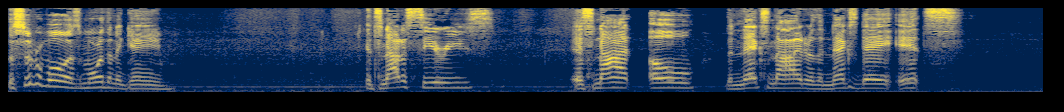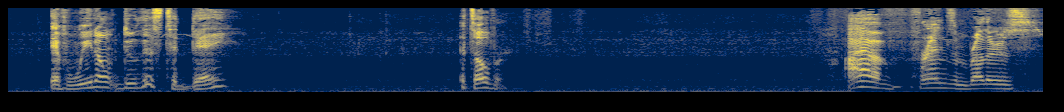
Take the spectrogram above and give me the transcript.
The Super Bowl is more than a game. It's not a series. It's not, oh, the next night or the next day. It's if we don't do this today, it's over. I have friends and brothers.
